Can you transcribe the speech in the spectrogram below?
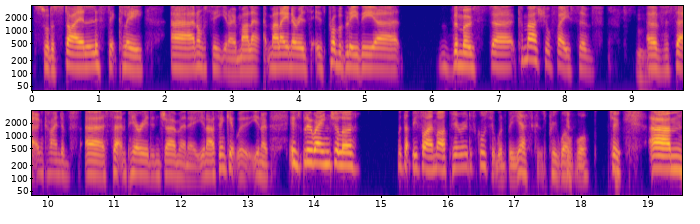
sort of stylistically, uh, and obviously you know Mal- Marlene is is probably the uh, the most uh, commercial face of mm. of a certain kind of uh, certain period in Germany. You know, I think it was. You know, is Blue Angel a would that be Weimar period? Of course it would be. Yes, because it's pre World yeah. War Two. Um,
